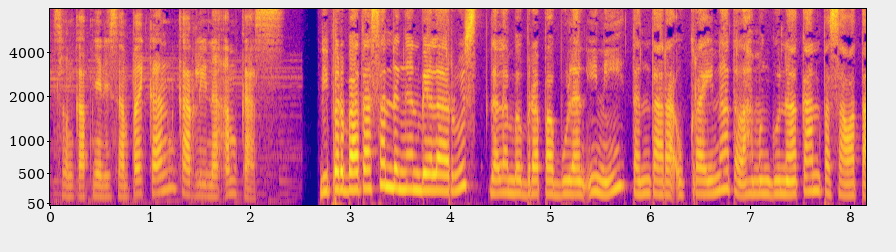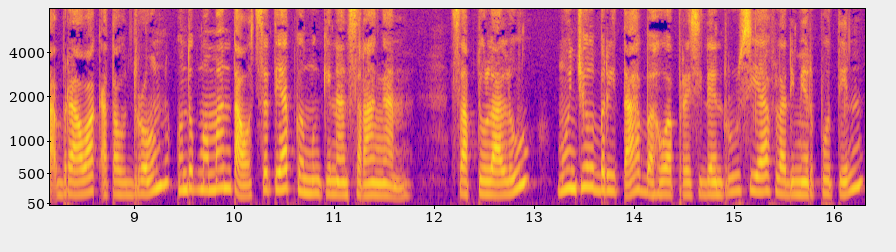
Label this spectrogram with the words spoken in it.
Selengkapnya disampaikan Karlina Amkas. Di perbatasan dengan Belarus, dalam beberapa bulan ini, tentara Ukraina telah menggunakan pesawat tak berawak atau drone untuk memantau setiap kemungkinan serangan. Sabtu lalu, muncul berita bahwa Presiden Rusia Vladimir Putin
